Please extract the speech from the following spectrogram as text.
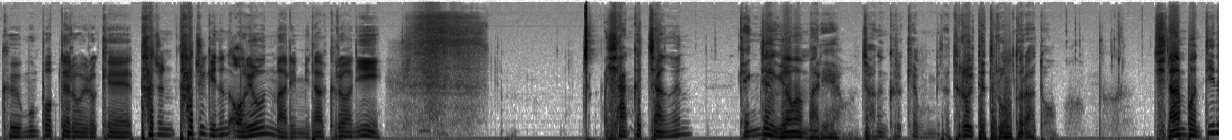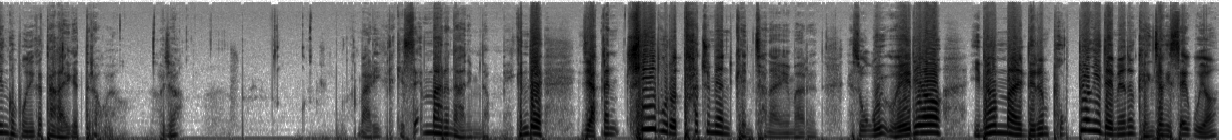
그 문법대로 이렇게 타준 타주기는 어려운 말입니다. 그러니 샹크짱은 굉장히 위험한 말이에요. 저는 그렇게 봅니다. 들어올 때 들어오더라도 지난번 뛰는 거 보니까 딱 알겠더라고요. 그죠? 말이 그렇게 센 말은 아닙니다. 근데 이제 약간 취입으로 타주면 괜찮아요. 이 말은. 그래서 오- 외려 이런 말들은 복병이 되면은 굉장히 세고요.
